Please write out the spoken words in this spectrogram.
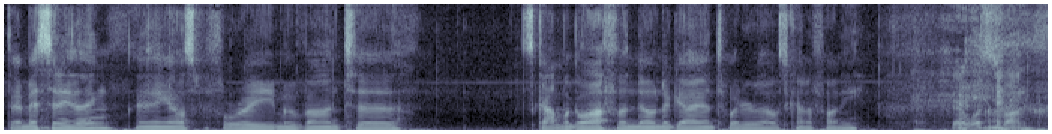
did I miss anything? Anything else before we move on to Scott McLaughlin, known the guy on Twitter? That was kind of funny. That was fun.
